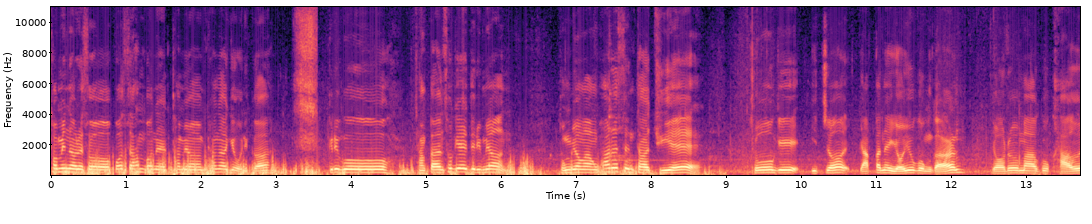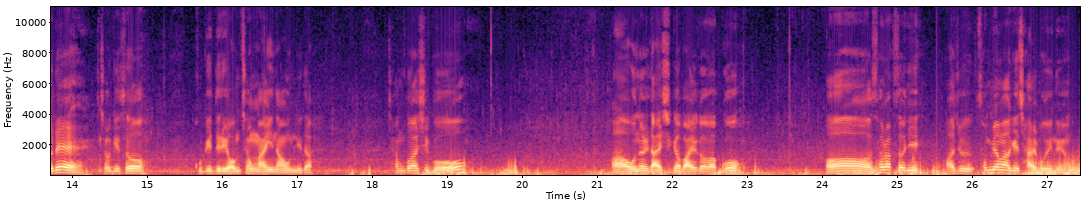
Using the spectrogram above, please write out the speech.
터미널에서 버스 한 번에 타면 편하게 오니까. 그리고 잠깐 소개해 드리면 동명항 화례센터 뒤에 저기 있죠? 약간의 여유 공간. 여름하고 가을에 저기서 고기들이 엄청 많이 나옵니다. 참고하시고. 아 오늘 날씨가 맑아 갖고. 아 설악선이 아주 선명하게 잘 보이네요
